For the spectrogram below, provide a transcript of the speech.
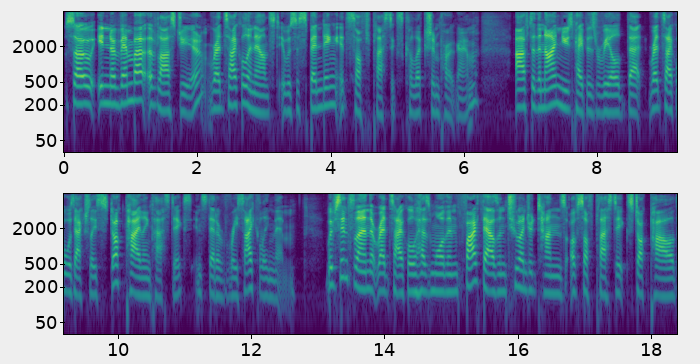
So in November of last year, RedCycle announced it was suspending its soft plastics collection program after the nine newspapers revealed that RedCycle was actually stockpiling plastics instead of recycling them. We've since learned that RedCycle has more than 5,200 tonnes of soft plastic stockpiled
